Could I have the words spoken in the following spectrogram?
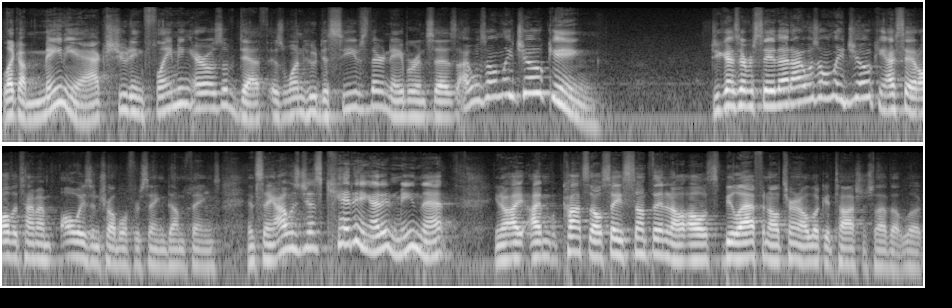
Like a maniac shooting flaming arrows of death is one who deceives their neighbor and says, I was only joking. Do you guys ever say that? I was only joking. I say it all the time. I'm always in trouble for saying dumb things and saying, I was just kidding. I didn't mean that. You know, I, am constantly, I'll say something and I'll, I'll be laughing. I'll turn, I'll look at Tosh and she'll have that look.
